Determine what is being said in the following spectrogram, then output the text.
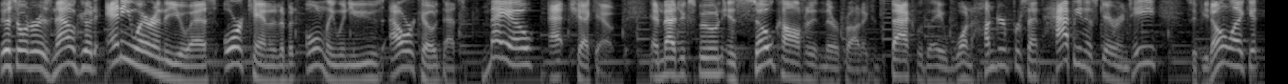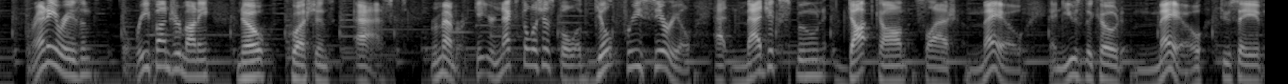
This order is now good anywhere in the US or Canada, but only when you use our code, that's mayo, at checkout. And Magic Spoon is so confident in their product, it's backed with a 100% happiness guarantee. So if you don't like it for any reason, they'll refund your money, no questions asked. Remember, get your next delicious bowl of guilt-free cereal at magicspoon.com slash mayo and use the code MAYO to save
